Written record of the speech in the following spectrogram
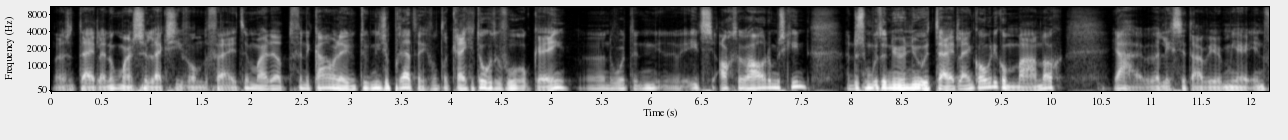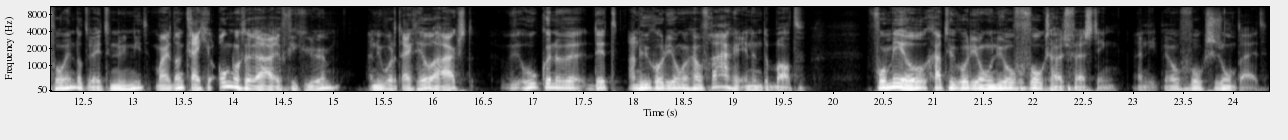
Nou is een tijdlijn ook maar een selectie van de feiten. Maar dat vinden Kamerleden natuurlijk niet zo prettig. Want dan krijg je toch het gevoel, oké, eh, er wordt iets achtergehouden misschien. En dus moet er nu een nieuwe tijdlijn komen. Die komt maandag. Ja, wellicht zit daar weer meer info in. Dat weten we nu niet. Maar dan krijg je ook nog de rare figuur. En nu wordt het echt heel haakst. Hoe kunnen we dit aan Hugo de Jonge gaan vragen in een debat? Formeel gaat Hugo de Jonge nu over volkshuisvesting. En niet meer over volksgezondheid.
